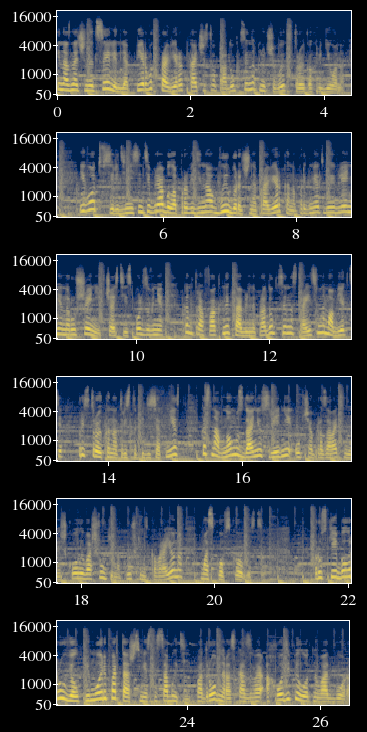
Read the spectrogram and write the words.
и назначены цели для первых проверок качества продукции на ключевых стройках региона. И вот в середине сентября была проведена выборочная проверка на предмет выявления нарушений в части использования контрафактной кабельной продукции на строительном объекте «Пристройка на 350 мест» к основному зданию средней общеобразовательной школы Вашукина Пушкинского района Московской области. Ruskable.ru вел прямой репортаж с места событий, подробно рассказывая о ходе пилотного отбора.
